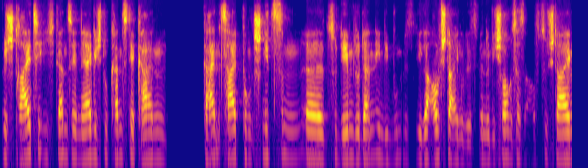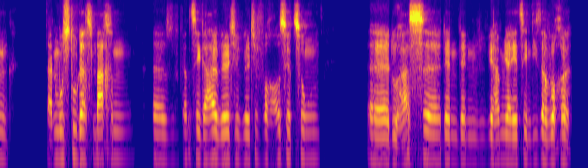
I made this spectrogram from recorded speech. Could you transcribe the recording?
bestreite ich ganz energisch. Du kannst dir keinen, keinen Zeitpunkt schnitzen, äh, zu dem du dann in die Bundesliga aufsteigen willst. Wenn du die Chance hast, aufzusteigen, dann musst du das machen, äh, ganz egal, welche, welche Voraussetzungen äh, du hast. Äh, denn, denn wir haben ja jetzt in dieser Woche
